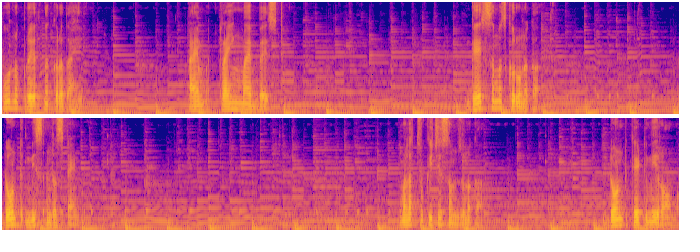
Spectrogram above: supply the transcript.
पूर्ण प्रयत्न करत आहे. I am trying my best गैरसमज करू नका. डोंट मिसअंडरस्टँड मला चुकीचे समजू नका. डोंट गेट मी रॉंग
